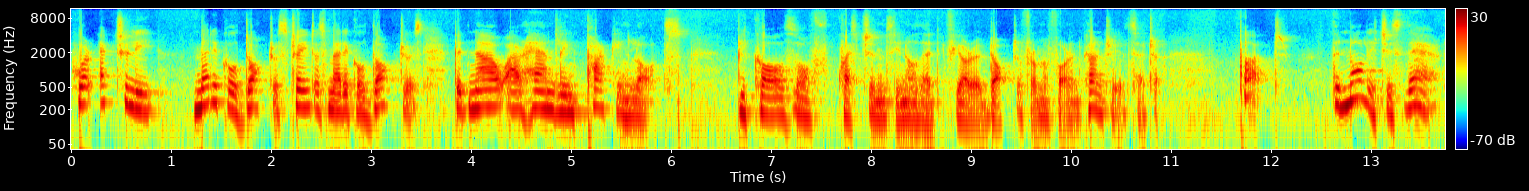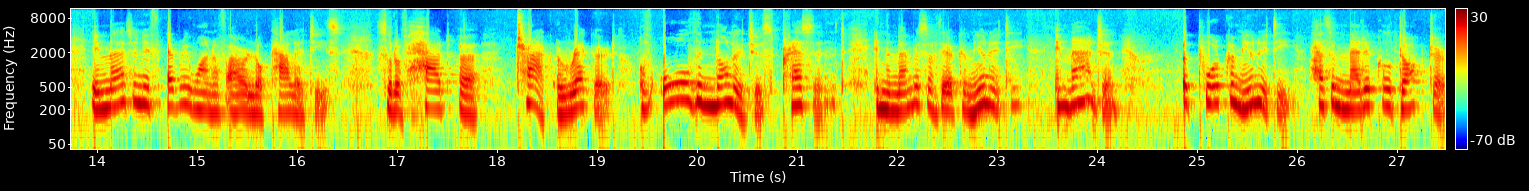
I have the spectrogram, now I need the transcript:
who are actually medical doctors, trained as medical doctors, but now are handling parking lots because of questions, you know, that if you're a doctor from a foreign country, etc. But the knowledge is there. Imagine if every one of our localities sort of had a track, a record of all the knowledges present in the members of their community. Imagine a poor community has a medical doctor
